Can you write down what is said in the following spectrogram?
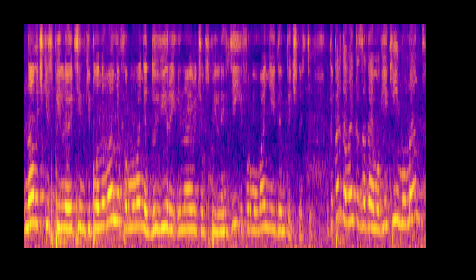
Навички спільної оцінки планування, формування довіри і навичок спільних дій і формування ідентичності. І тепер давайте задаємо, в який момент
